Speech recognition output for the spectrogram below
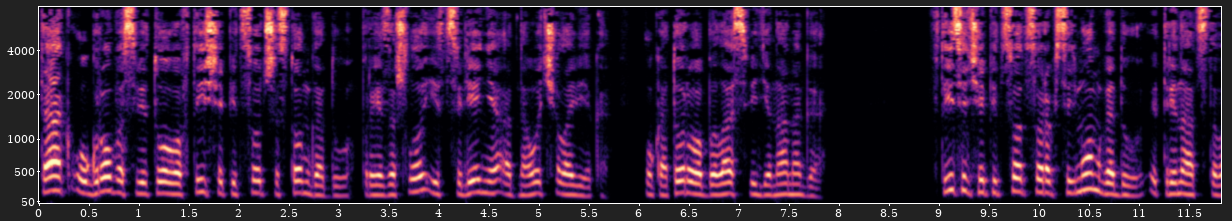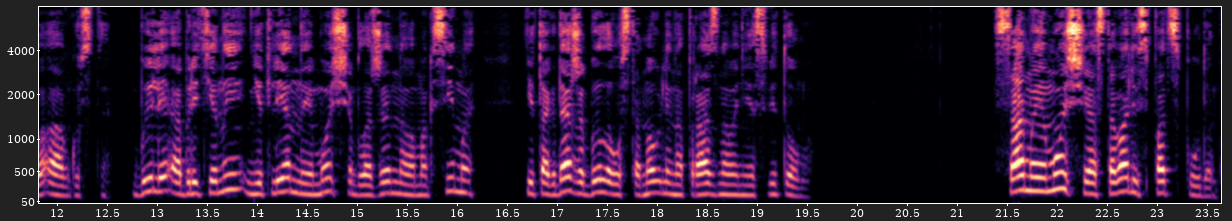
Так у гроба святого в 1506 году произошло исцеление одного человека, у которого была сведена нога. В 1547 году, 13 августа, были обретены нетленные мощи блаженного Максима и тогда же было установлено празднование святому. Самые мощи оставались под спудом.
